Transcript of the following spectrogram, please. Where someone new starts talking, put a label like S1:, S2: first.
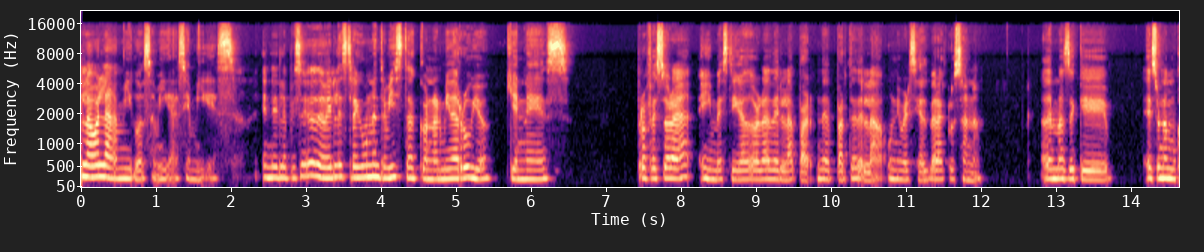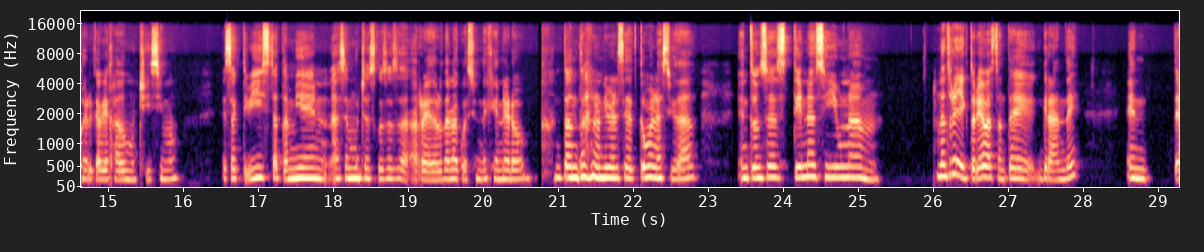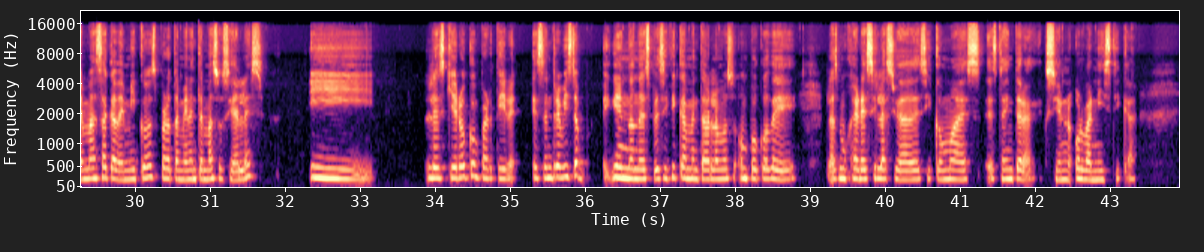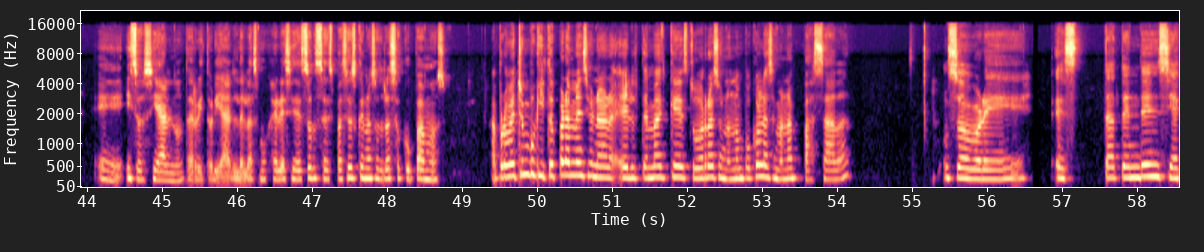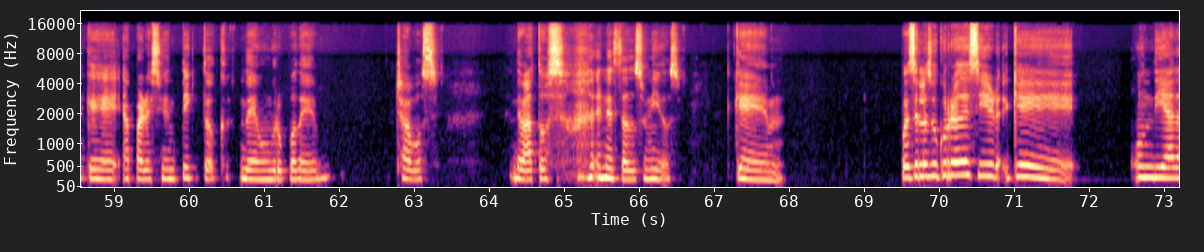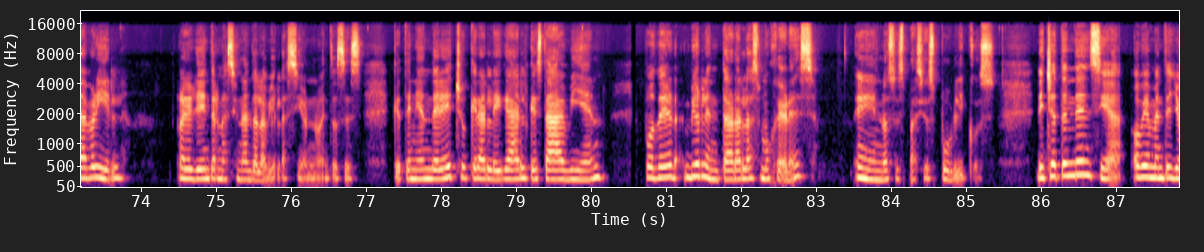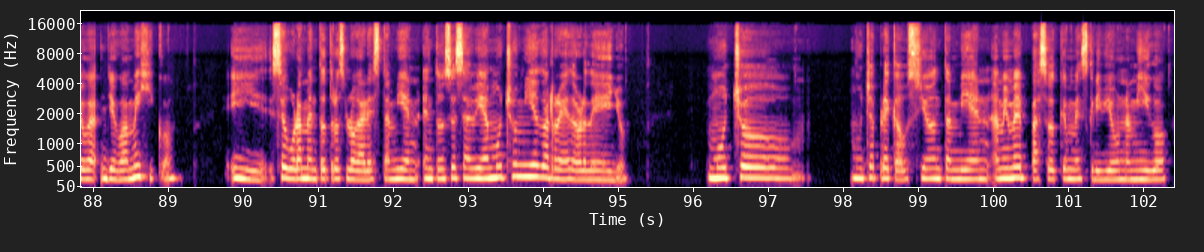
S1: Hola, hola amigos, amigas y amigues. En el episodio de hoy les traigo una entrevista con Armida Rubio, quien es profesora e investigadora de la parte de la Universidad Veracruzana. Además de que es una mujer que ha viajado muchísimo, es activista también, hace muchas cosas alrededor de la cuestión de género, tanto en la universidad como en la ciudad. Entonces tiene así una, una trayectoria bastante grande en temas académicos, pero también en temas sociales. Y les quiero compartir esta entrevista en donde específicamente hablamos un poco de las mujeres y las ciudades y cómo es esta interacción urbanística eh, y social, no territorial de las mujeres y de esos espacios que nosotras ocupamos. Aprovecho un poquito para mencionar el tema que estuvo resonando un poco la semana pasada sobre este tendencia que apareció en TikTok de un grupo de chavos, de vatos en Estados Unidos, que pues se les ocurrió decir que un día de abril era el Día Internacional de la Violación, ¿no? Entonces, que tenían derecho, que era legal, que estaba bien poder violentar a las mujeres en los espacios públicos. Dicha tendencia obviamente llegó, a México y seguramente otros lugares también, entonces había mucho miedo alrededor de ello, mucho, mucha precaución también. A mí me pasó que me escribió un amigo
